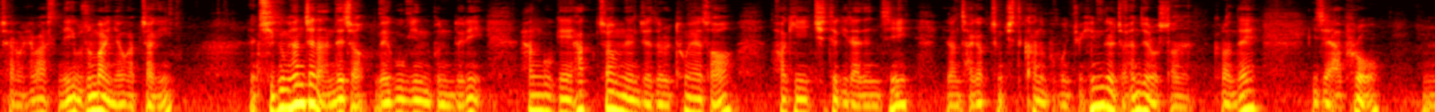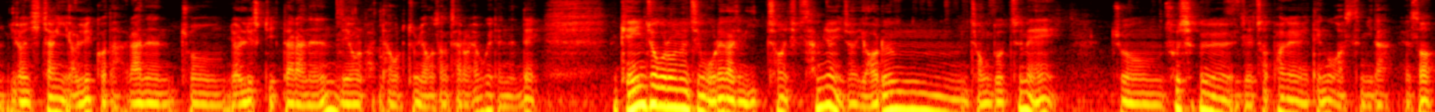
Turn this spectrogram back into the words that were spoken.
촬영을 해봤습니다. 이게 무슨 말이냐고 갑자기 지금 현재는 안 되죠. 외국인 분들이 한국의 학점 렌즈들을 통해서 학위 취득이라든지 이런 자격증 취득하는 부분이 좀 힘들죠. 현재로서는. 그런데 이제 앞으로 음, 이런 시장이 열릴 거다라는 좀 열릴 수도 있다라는 내용을 바탕으로 좀 영상 촬영을 해보게 됐는데 개인적으로는 지금 올해가 지금 2023년이죠. 여름 정도쯤에 좀 소식을 이제 접하게 된 것 같습니다. 그래서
